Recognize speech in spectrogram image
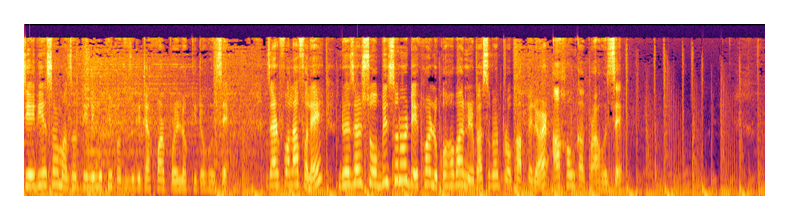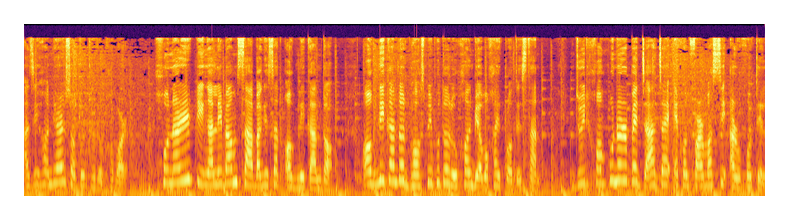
জে ডি এছৰ মাজত তিনিমুখী প্ৰতিযোগিতা হোৱাৰ পৰিলক্ষিত হৈছে। যাৰ ফলাফলে দুহেজাৰ চৌবিছ চনৰ দেশৰ লোকসভা নিৰ্বাচনত প্ৰভাৱ পেলোৱাৰ আশংকা কৰা হৈছে। আজি সন্ধিয়াৰ চতুৰ্থটো খবৰ। সোণাৰীৰ টিঙালিবাম চাহ বাগিচাত অগ্নিকাণ্ড। অগ্নিকাণ্ডত ভস্মীভূত দুখন ব্যৱসায়িক প্ৰতিষ্ঠান। জুইত সম্পূৰ্ণৰূপে জাহ যায় এখন ফাৰ্মাচী আৰু হোটেল।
